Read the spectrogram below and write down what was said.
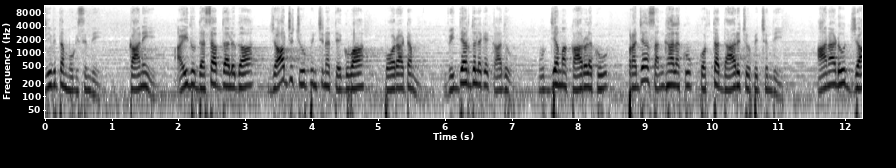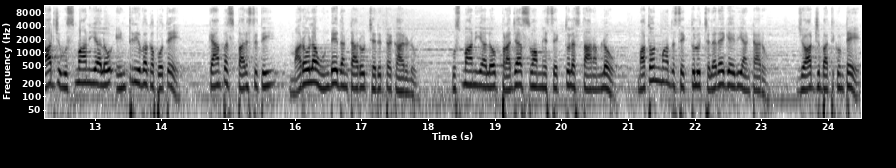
జీవితం ముగిసింది. కానీ ఐదు దశాబ్దాలుగా జార్జ్ చూపించిన తెగువ పోరాటం విద్యార్థులకే కాదు ఉద్యమకారులకు ప్రజా సంఘాలకు కొత్త దారి చూపించింది. ఆనాడు జార్జ్ ఉస్మానియాలో ఎంట్రీ ఇవ్వకపోతే క్యాంపస్ పరిస్థితి మరోలా ఉండేదంటారు చరిత్రకారులు. ఉస్మానియాలో ప్రజాస్వామ్య శక్తుల స్థానంలో మతోన్మాద శక్తులు చెలరేగేవి అంటారు. జార్జ్ బతికుంటే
